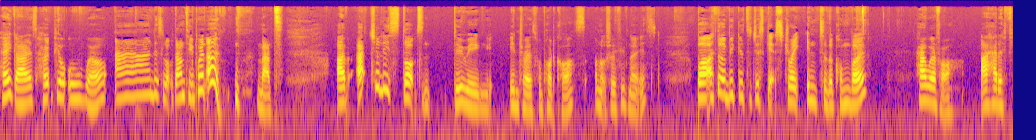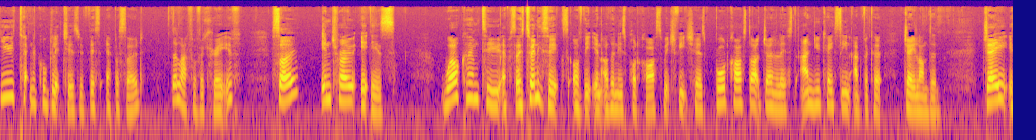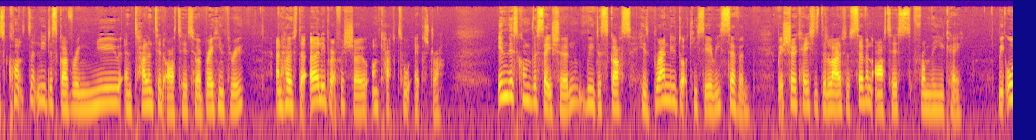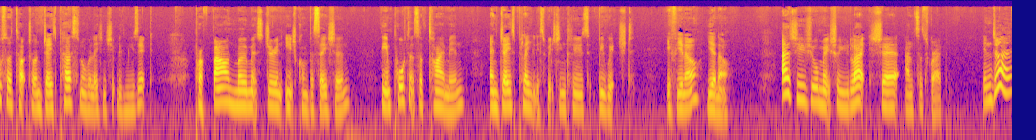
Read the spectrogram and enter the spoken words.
Hey guys, hope you're all well and it's lockdown 2.0. Mad. I've actually stopped doing intros for podcasts. I'm not sure if you've noticed, but I thought it'd be good to just get straight into the combo. However, I had a few technical glitches with this episode, The Life of a Creative. So, intro it is. Welcome to episode 26 of the In Other News podcast, which features broadcaster, journalist, and UK scene advocate Jay London. Jay is constantly discovering new and talented artists who are breaking through and hosts the early breakfast show on Capital Xtra. In this conversation, we discuss his brand new docu-series 7, which showcases the lives of seven artists from the UK. We also touch on Jay's personal relationship with music, profound moments during each conversation, the importance of timing, and Jay's playlist, which includes Bewitched. If you know, you know. As usual, make sure you like, share, and subscribe. Enjoy!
